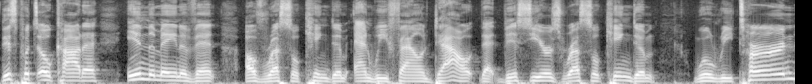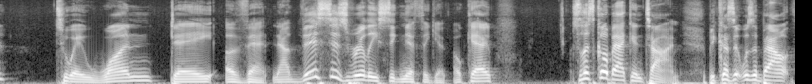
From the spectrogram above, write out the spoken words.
this puts Okada in the main event of Wrestle Kingdom, and we found out that this year's Wrestle Kingdom will return to a one day event. Now, this is really significant, okay? So let's go back in time because it was about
